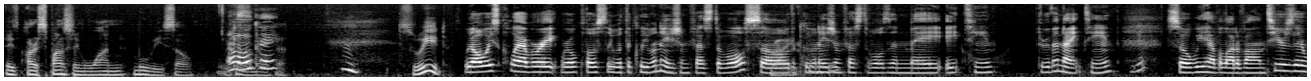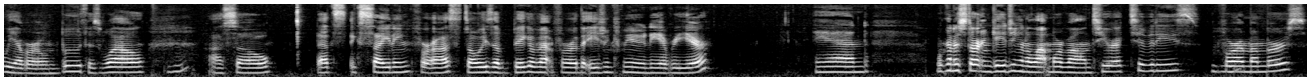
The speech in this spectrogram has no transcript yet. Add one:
is, are sponsoring one movie, so. Oh, okay. note. Sweet. we always collaborate real closely with the cleveland asian festival so Right. the cleveland asian festival is in may 18th through the 19th Yep. so we have a lot of volunteers there we have our own booth as well Mhm. Uh, so that's exciting for us. It's always a big event for the Asian community every year. And we're going to start engaging in a lot more volunteer activities for our members.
